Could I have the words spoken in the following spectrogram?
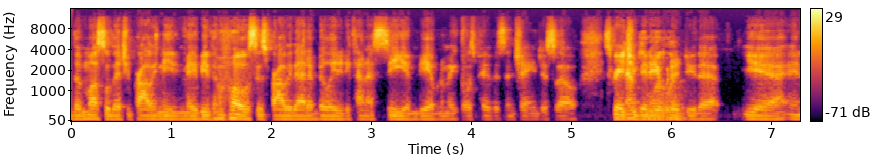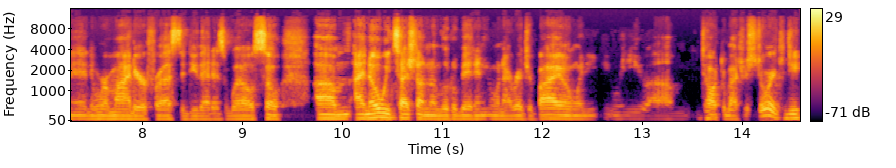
the muscle that you probably need maybe the most is probably that ability to kind of see and be able to make those pivots and changes so it's great Absolutely. you've been able to do that. Yeah and, and, a reminder for us to do that as well. So um, i know we touched on a little bit and when i read your bio and when you when you um, talked about your story. Could you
